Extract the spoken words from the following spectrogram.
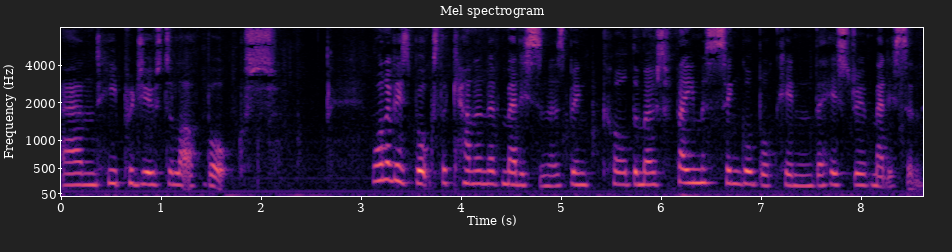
and he produced a lot of books. One of his books, The Canon of Medicine, has been called the most famous single book in the history of medicine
